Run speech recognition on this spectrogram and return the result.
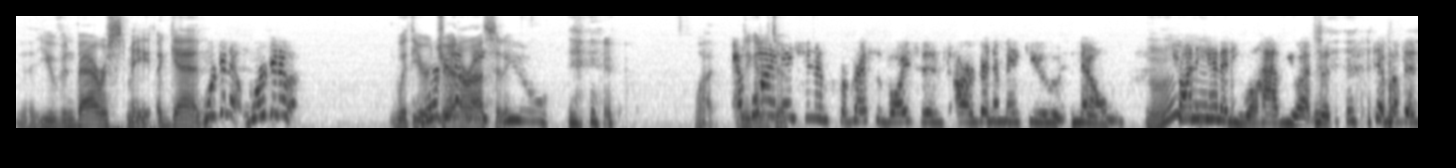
You've embarrassed me again We're gonna we're gonna with your we're generosity. Gonna make you, what? What are you going FY to? Nation and Progressive Voices are gonna make you known. Mm. Sean Hannity will have you at the tip of his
